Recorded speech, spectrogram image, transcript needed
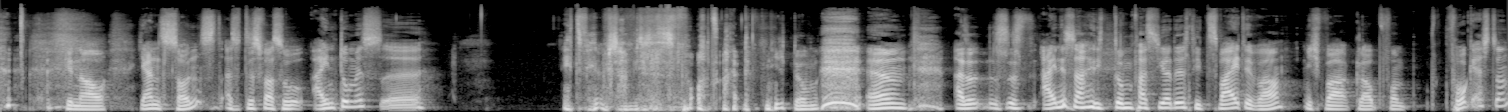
genau. Ja, und sonst, also das war so ein dummes, äh, jetzt fehlt mir schon wieder das Wort, Alter, nicht dumm. Ähm, also das ist eine Sache, die dumm passiert ist. Die zweite war, ich war, glaube von vorgestern,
